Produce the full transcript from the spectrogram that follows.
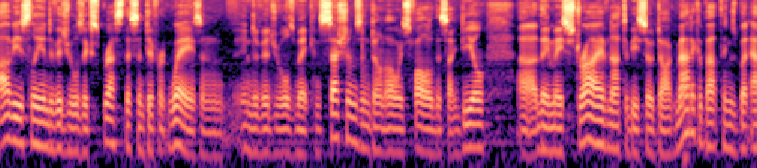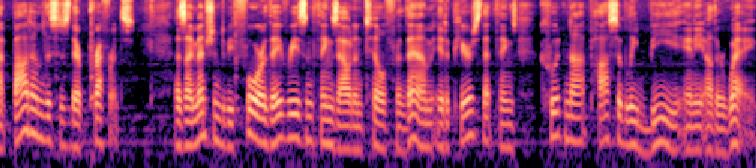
Obviously, individuals express this in different ways, and individuals make concessions and don't always follow this ideal. Uh, they may strive not to be so dogmatic about things, but at bottom, this is their preference. As I mentioned before, they've reasoned things out until, for them, it appears that things could not possibly be any other way.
